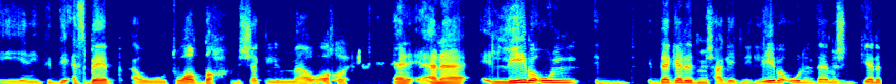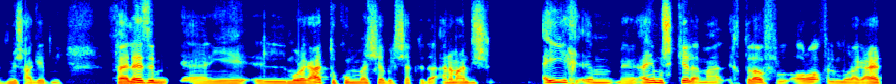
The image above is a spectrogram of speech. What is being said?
يعني تدّي أسباب أو توضّح بشكل ما آخر موضوعي. يعني أنا ليه باقول د ده جانب مش عاجبني، ليه باقول إن ده مش جانب مش عاجبني، إمم. فلازم يعني المراجعات تكون ماشية بالشكل ده. أنا ما عنديش أي خ م أي مشكلة مع اختلاف الآراء في المراجعات،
